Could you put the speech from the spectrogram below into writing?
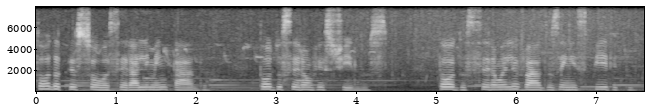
Toda pessoa será alimentada, todos serão vestidos, todos serão elevados em espírito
